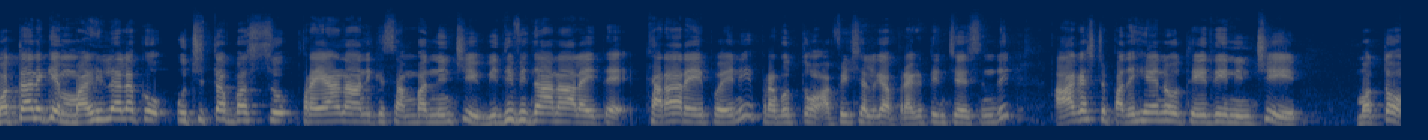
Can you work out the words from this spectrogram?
మొత్తానికి మహిళలకు ఉచిత బస్సు ప్రయాణానికి సంబంధించి విధి విధానాలు అయితే ఖరారైపోయినాయి. ప్రభుత్వం అఫీషియల్గా ప్రకటించేసింది. ఆగస్టు పదిహేనవ తేదీ నుంచి మొత్తం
